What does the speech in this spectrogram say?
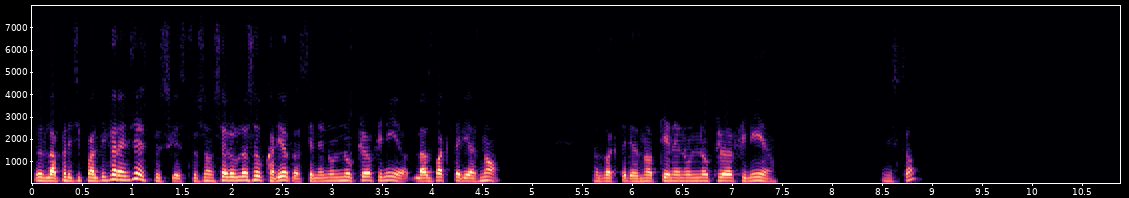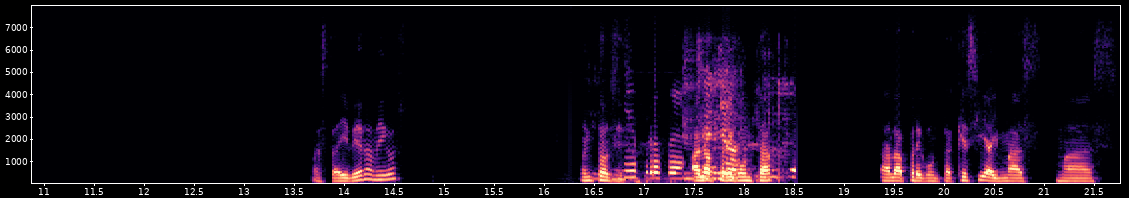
Pues la principal diferencia es pues, que estos son células eucariotas, tienen un núcleo definido. Las bacterias no. Las bacterias no tienen un núcleo definido. ¿Listo? ¿Hasta ahí bien, amigos? Entonces, Sí, profe. a la pregunta, a la pregunta que si hay más, más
